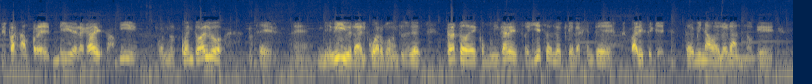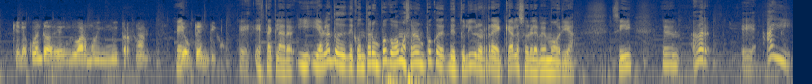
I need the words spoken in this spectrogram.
me, pasan por el medio de la cabeza. A mí, cuando cuento algo, no sé, me vibra el cuerpo. Entonces, trato de comunicar eso. Y eso es lo que la gente me parece que termina valorando, que, que lo cuento desde un lugar muy, muy personal. y eh, auténtico. Eh, está claro. Y, hablando de, contar un poco, vamos a hablar un poco de, tu libro REC, que habla sobre la memoria. ¿sí? Eh, a ver, eh, ¿hay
